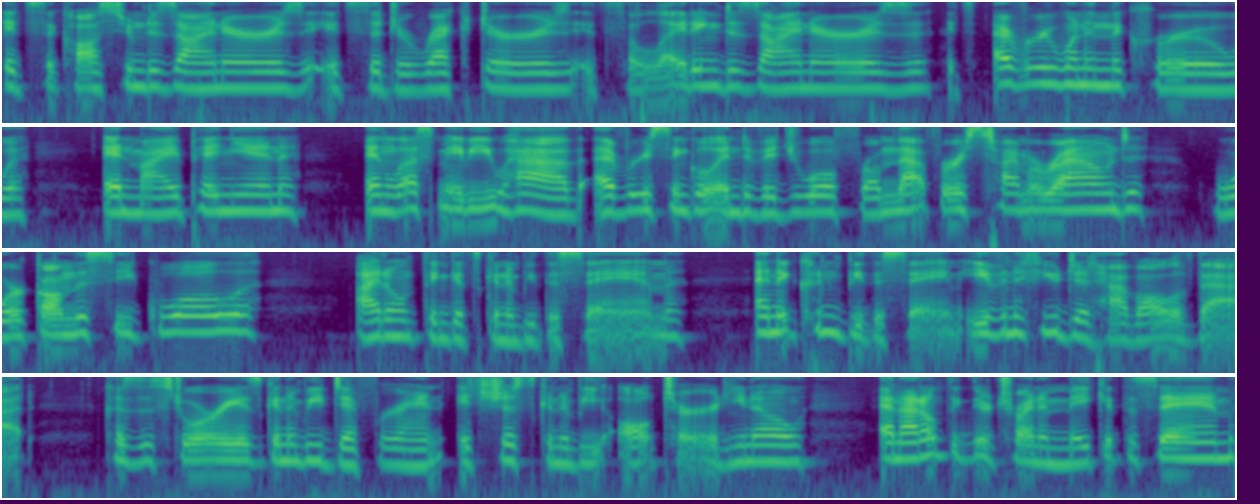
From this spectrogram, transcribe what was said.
it's the costume designers, it's the directors, it's the lighting designers, it's everyone in the crew. In my opinion, unless maybe you have every single individual from that first time around work on the sequel, I don't think it's going to be the same. And it couldn't be the same, even if you did have all of that, because the story is going to be different. It's just going to be altered, you know? And I don't think they're trying to make it the same.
